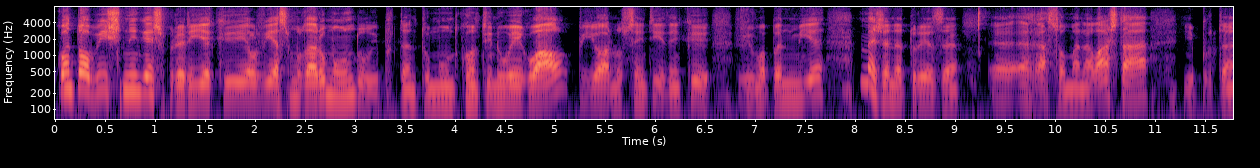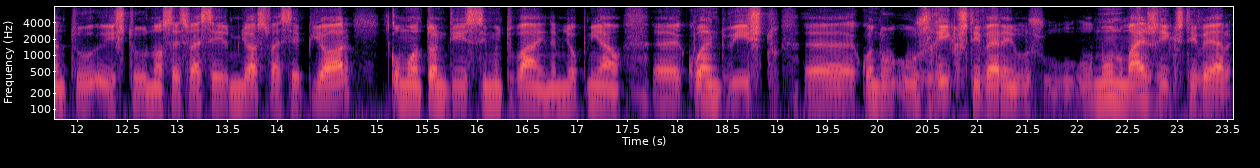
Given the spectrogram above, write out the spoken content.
Quanto ao bicho, ninguém esperaria que ele viesse mudar o mundo e, portanto, o mundo continua igual, pior no sentido em que vive uma pandemia, mas a natureza, a raça humana lá está e, portanto, isto não sei se vai sair melhor, se vai ser pior como o António disse muito bem, na minha opinião, quando isto, quando os ricos o mundo mais rico estiver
